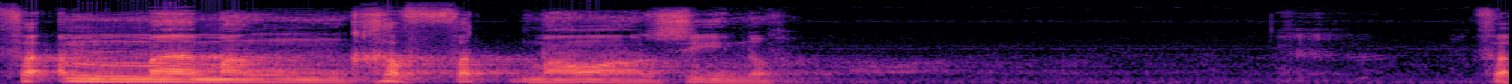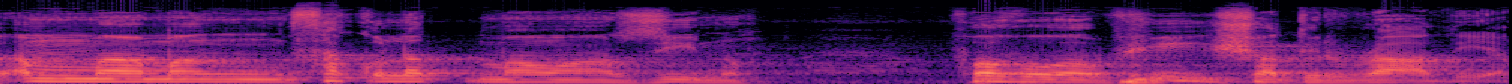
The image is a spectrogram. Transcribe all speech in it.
فأما من خفت موازينه فأما من ثقلت موازينه فهو في شطر راضية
